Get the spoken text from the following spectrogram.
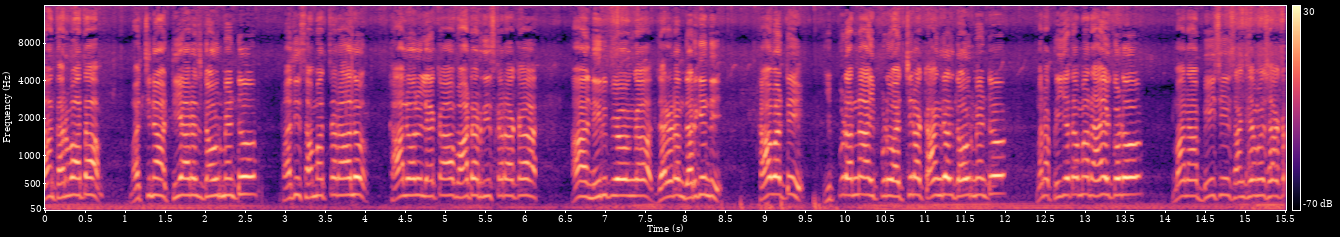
దాని తర్వాత వచ్చిన టీఆర్ఎస్ గవర్నమెంట్ పది సంవత్సరాలు కాలువలు లేక వాటర్ తీసుకురాక ఆ నిరుపయోగంగా జరగడం జరిగింది. కాబట్టి ఇప్పుడన్నా ఇప్పుడు వచ్చిన కాంగ్రెస్ గవర్నమెంట్ మన ప్రియతమ నాయకుడు మన బీసీ సంక్షేమ శాఖ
